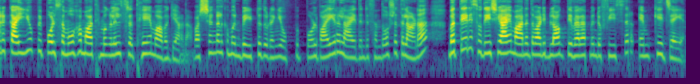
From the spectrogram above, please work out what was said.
ഒരു കയ്യൊപ്പ് ഇപ്പോൾ സമൂഹ മാധ്യമങ്ങളിൽ ശ്രദ്ധേയമാവുകയാണ്. വർഷങ്ങൾക്ക് മുൻപ് ഇട്ടു തുടങ്ങിയ ഒപ്പ് ഇപ്പോൾ വൈറലായതിന്റെ സന്തോഷത്തിലാണ് ബത്തേരി സ്വദേശിയായ Mananthavady block development officer M K Jayan.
